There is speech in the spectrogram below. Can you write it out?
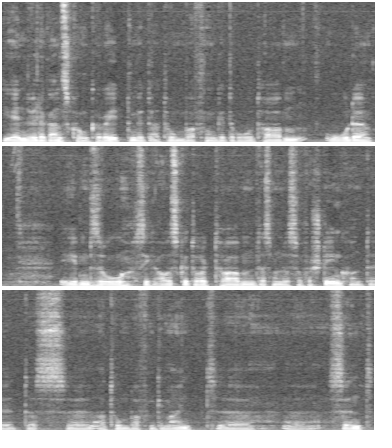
die entweder ganz konkret mit Atomwaffen gedroht haben oder ebenso sich ausgedrückt haben, dass man das so verstehen konnte, dass äh, Atomwaffen gemeint äh, äh sind.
